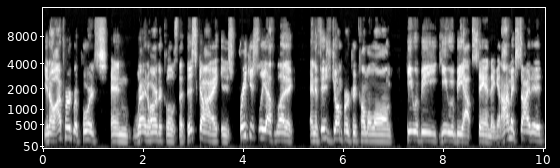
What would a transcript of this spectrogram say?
you know, I've heard reports and read articles that this guy is freakishly athletic, and if his jumper could come along, he would be he would be outstanding. And I'm excited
